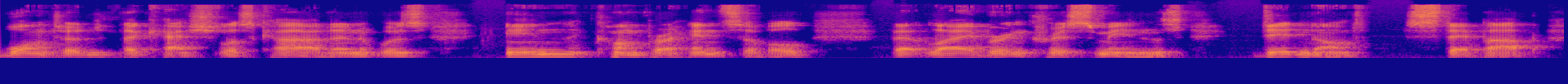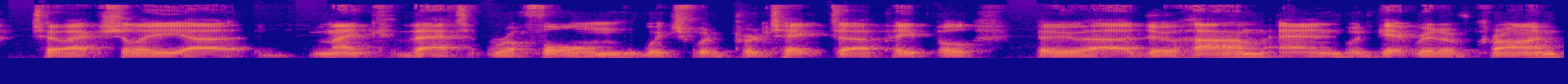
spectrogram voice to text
wanted the cashless card, and it was incomprehensible that Labor and Chris Minns did not step up to actually uh, make that reform, which would protect uh, people who uh, do harm and would get rid of crime.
